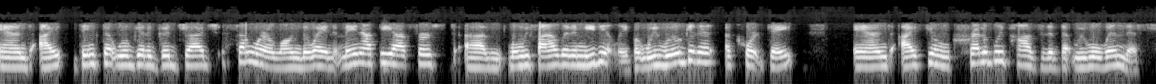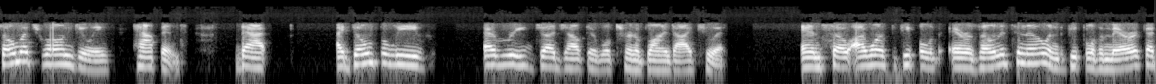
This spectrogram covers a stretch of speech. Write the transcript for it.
And I think that we'll get a good judge somewhere along the way. And it may not be our first um, when we filed it immediately, but we will get a, a court date. And I feel incredibly positive that we will win this. So much wrongdoing happened that I don't believe every judge out there will turn a blind eye to it. And so I want the people of Arizona to know and the people of America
